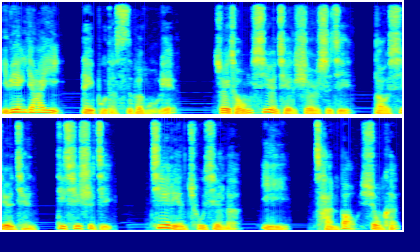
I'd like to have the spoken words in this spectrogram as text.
以便压抑内部的四分五裂。所以，从西元前十二世纪到西元前第七世纪，接连出现了以残暴凶狠、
